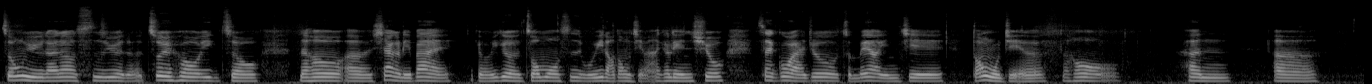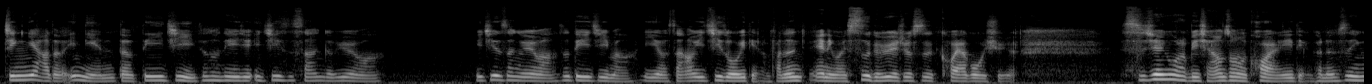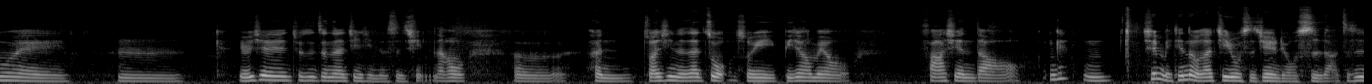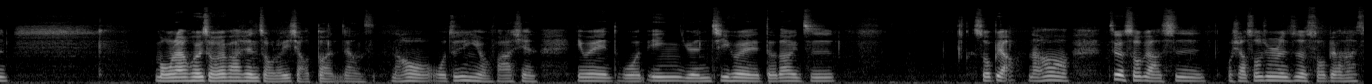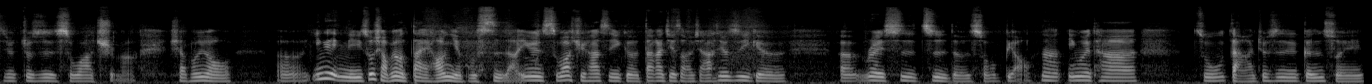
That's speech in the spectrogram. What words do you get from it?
终于来到四月的最后一周。然后呃，下个礼拜有一个周末是五一劳动节嘛，一个连休，再过来就准备要迎接端午节了。然后很呃惊讶的一年的第一季，这算第一季，一季是三个月吗？一季是三个月吗？是第一季吗？一二三，然后一季多一点，反正 anyway 四个月就是快要过去了。时间过得比想象中的快一点，可能是因为，嗯，有一些就是正在进行的事情，然后呃很专心的在做，所以比较没有发现到，应该嗯，其实每天都有在记录时间的流逝啊，只是猛然回首会发现走了一小段这样子。然后我最近也有发现，因为我因缘际会得到一只。手表，然后这个手表是我小时候就认识的手表，它是就就是 Swatch 嘛。小朋友，呃，因为你说小朋友戴好像也不是啊，因为 Swatch 它是一个大概介绍一下，它就是一个呃瑞士制的手表。那因为它主打就是跟随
